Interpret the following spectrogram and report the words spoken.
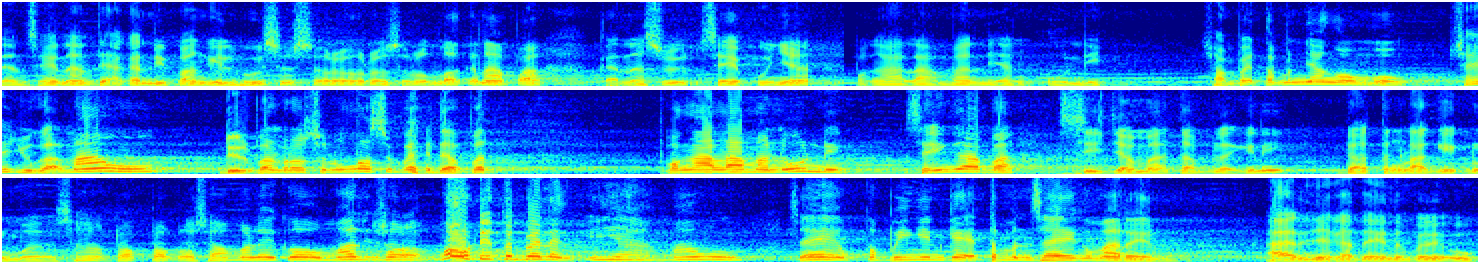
Dan saya nanti akan dipanggil khusus oleh Rasulullah. Kenapa? Karena saya punya pengalaman yang unik. Sampai temennya ngomong saya juga mau di depan Rasulullah supaya dapat pengalaman unik. Sehingga apa? Si jamaah tabligh ini datang lagi ke rumah. Saya tok tok assalamualaikum. Mari sholat. Mau ditempeleng? Iya mau. Saya kepingin kayak teman saya kemarin. Akhirnya katanya nempeleng uh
